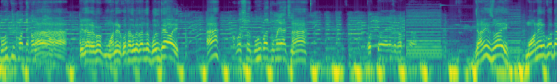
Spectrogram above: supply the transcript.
বহুদিন পর দেখা হলো। হ্যাঁ হ্যাঁ। এবার মনের কথাগুলো তাহলে তো বলতে হয়। হ্যাঁ? অবশ্যই বহু বার আছে। হ্যাঁ। হয়ে জানিস ভাই মনের কথা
